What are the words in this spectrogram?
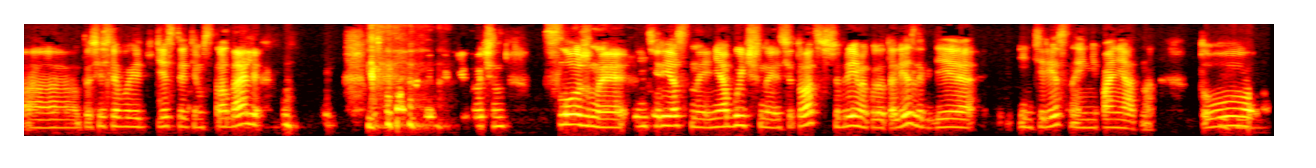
А, то есть если вы в детстве этим страдали, какие-то очень сложные, интересные, необычные ситуации, все время куда-то лезли, где интересно и непонятно, то mm-hmm.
